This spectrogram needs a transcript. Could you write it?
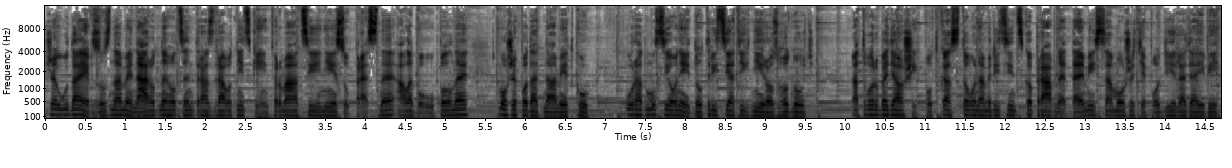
že údaje v zozname Národného centra zdravotníckých informácií nie sú presné alebo úplné, môže podať námietku. Úrad musí o nej do 30 dní rozhodnúť. Na tvorbe ďalších podcastov na medicínsko-právne témy sa môžete podieľať aj vy.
